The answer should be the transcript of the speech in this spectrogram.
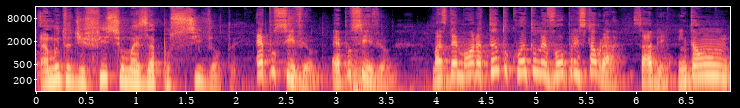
É muito difícil, mas é possível. Ter. É possível, é possível. Hum. Mas demora tanto quanto levou para instaurar, sabe? Então,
